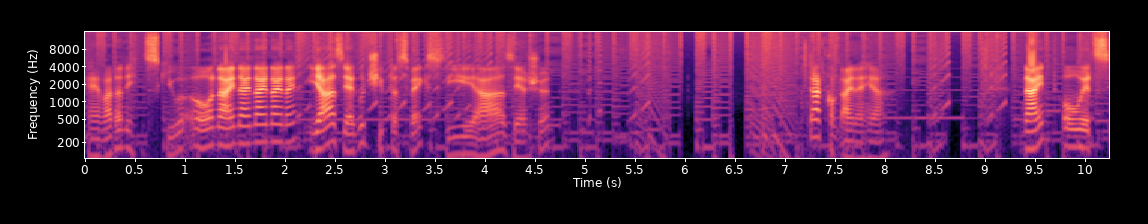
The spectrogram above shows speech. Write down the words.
Hä, war da nicht ein Skewer? Oh, nein, nein, nein, nein, nein. Ja, sehr gut, schiebt das weg. Ja, sehr schön. Da kommt einer her. Nein. Oh, jetzt...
